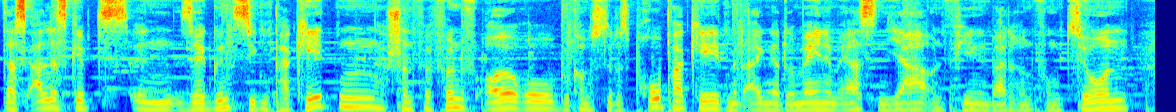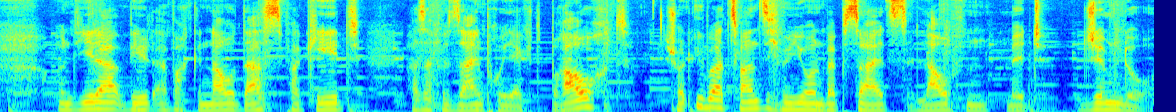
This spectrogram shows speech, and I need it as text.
das alles gibt es in sehr günstigen Paketen. Schon für 5 Euro bekommst du das Pro-Paket Paket mit eigener Domain im ersten Jahr und vielen weiteren Funktionen. Und jeder wählt einfach genau das Paket, was er für sein Projekt braucht. Schon über 20 Millionen Websites laufen mit Jimdo.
